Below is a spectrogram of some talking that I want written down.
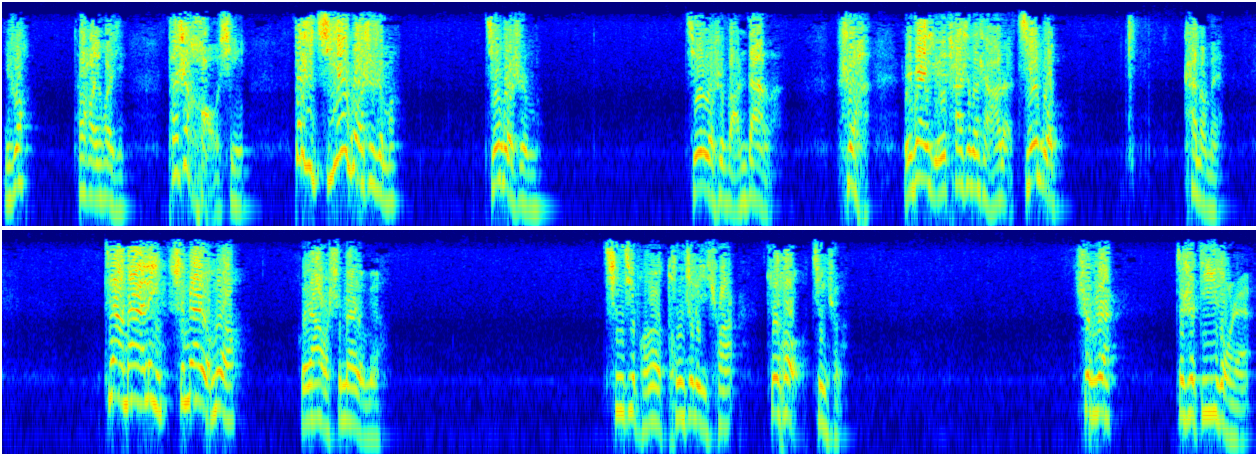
你说他好心坏心？他是好心，但是结果是什么？结果是什么？结果是完蛋了，是吧？人家以为他是那啥的，结果看到没？这样的案例身边有没有？回答我身边有没有？亲戚朋友通知了一圈，最后进去了，是不是？这是第一种人，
